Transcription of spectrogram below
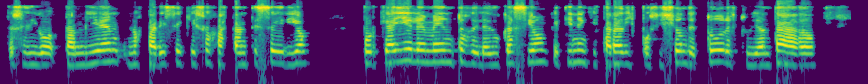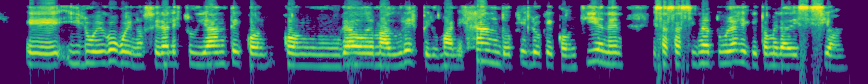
Entonces digo, también nos parece que eso es bastante serio porque hay elementos de la educación que tienen que estar a disposición de todo el estudiantado eh, y luego, bueno, será el estudiante con, con, un grado de madurez, pero manejando qué es lo que contienen esas asignaturas el que tome la decisión.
